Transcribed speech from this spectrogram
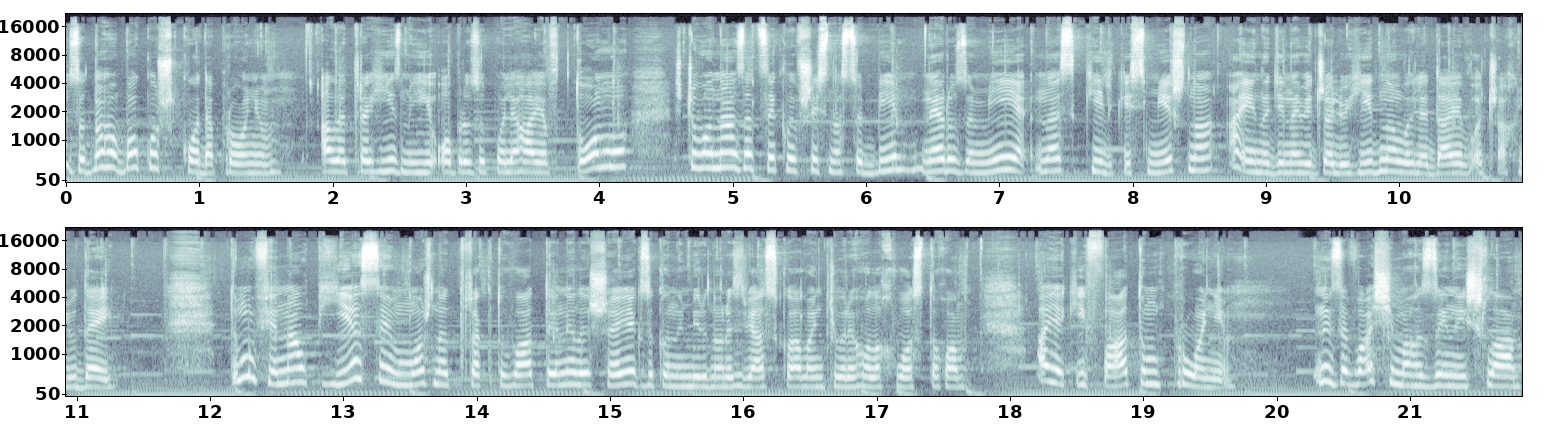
З одного боку, шкода проню. Але трагізм її образу полягає в тому, що вона, зациклившись на собі, не розуміє, наскільки смішно, а іноді навіть жалюгідно виглядає в очах людей. Тому фінал п'єси можна трактувати не лише як закономірну розв'язку авантюри Голохвостого, а як і фатум проні. Не за ваші магазини йшла.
